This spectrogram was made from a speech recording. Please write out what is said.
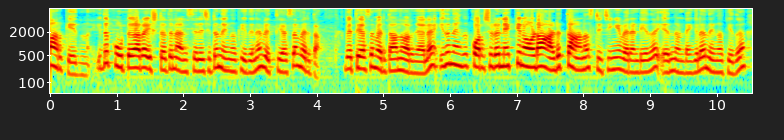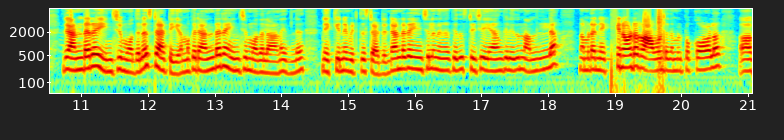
മാർക്ക് ചെയ്യുന്നത്. ഇത് കൂട്ടുകാരുടെ ഇഷ്ടത്തിനനുസരിച്ചിട്ട് നിങ്ങൾക്ക് ഇതിന് വ്യത്യാസം വരുത്താം. വ്യത്യാസം വരുത്താമെന്ന് പറഞ്ഞാൽ ഇത് നിങ്ങൾക്ക് കുറച്ചുകൂടെ നെക്കിനോട് അടുത്താണ് സ്റ്റിച്ചിങ് വരേണ്ടത് എന്നുണ്ടെങ്കിൽ നിങ്ങൾക്കിത് രണ്ടര ഇഞ്ച് മുതൽ സ്റ്റാർട്ട് ചെയ്യാം. നമുക്ക് രണ്ടര ഇഞ്ച് മുതലാണ് ഇതിന്റെ നെക്കിനെ വിടുത്ത് സ്റ്റാർട്ട് ചെയ്യുന്നത്. രണ്ടര ഇഞ്ചിൽ നിങ്ങൾക്കിത് സ്റ്റിച്ച് ചെയ്യാമെങ്കിൽ ഇത് നല്ല നമ്മുടെ നെക്കിനോട് റൗണ്ട് നമ്മളിപ്പോൾ കോളർ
